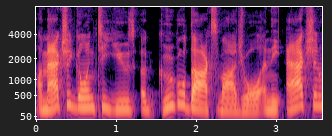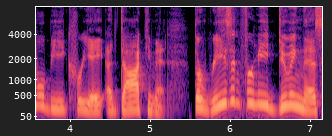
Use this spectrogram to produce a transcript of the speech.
I'm actually going to use a Google Docs module, and the action will be create a document. The reason for me doing this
